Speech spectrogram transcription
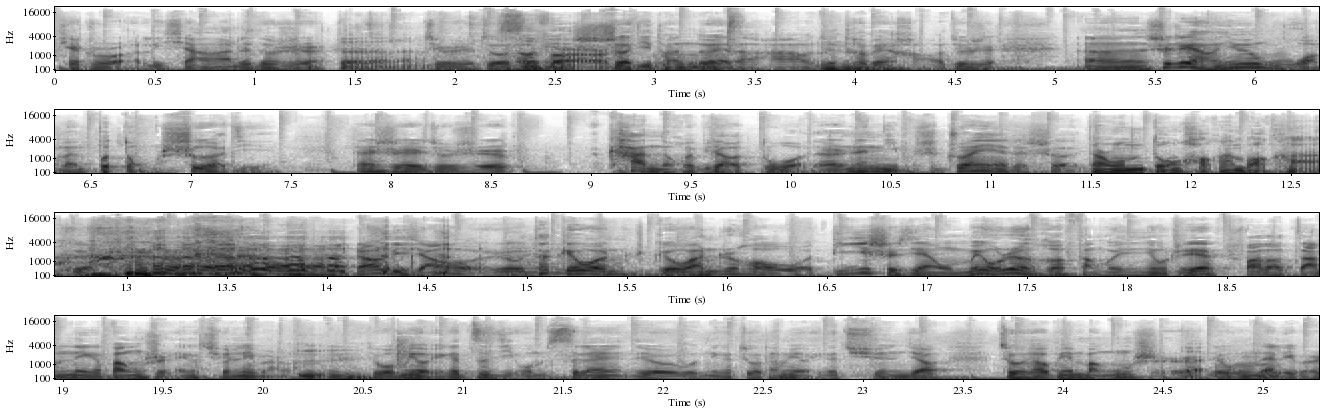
铁柱、李翔啊，这都是对对对就是最后死粉儿设计团队的啊，我觉得特别好。就是，嗯、是这样，因为我们不懂设计，但是就是看的会比较多，而且你们是专业的设计。但是我们懂好看不好看。对，然后李翔，然后他给我给我完之后，我第一时间我没有任何反馈信息，我直接发到咱们那个办公室那个群里边了。嗯嗯，就我们有一个自己，我们四个人就是那个最后他们有一个群叫最后调频办公室，就我们在里边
